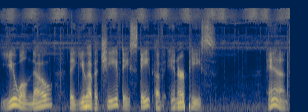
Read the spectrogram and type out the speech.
you will know that you have achieved a state of inner peace. And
